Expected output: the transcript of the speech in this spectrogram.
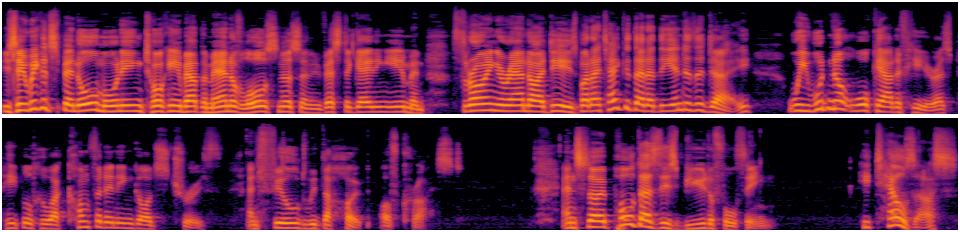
You see, we could spend all morning talking about the man of lawlessness and investigating him and throwing around ideas, but I take it that at the end of the day, we would not walk out of here as people who are confident in God's truth and filled with the hope of Christ. And so Paul does this beautiful thing. He tells us,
